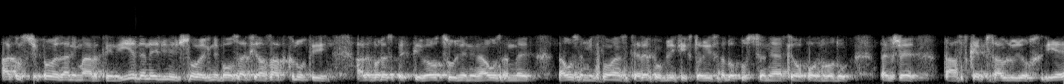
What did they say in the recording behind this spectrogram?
Ako ste povedali, Martin, jeden jediný človek nebol zatiaľ zatknutý, alebo respektíve odsúdený na území, na území Slovenskej republiky, ktorý sa dopustil nejakého podvodu. Takže tá skepsa v ľuďoch je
